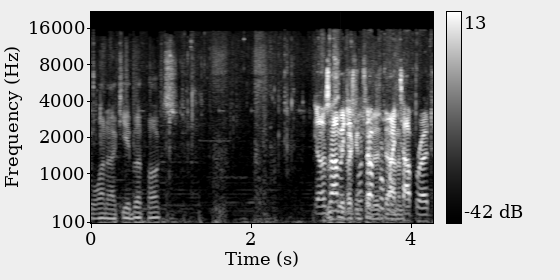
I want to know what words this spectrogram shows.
You uh, want a Kiba box? Yo, zombie, I just can watch shut out for my down. top red.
